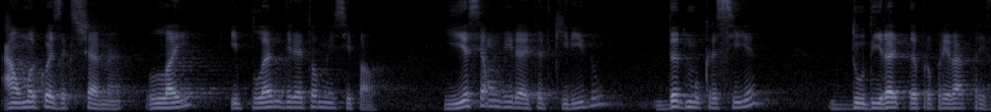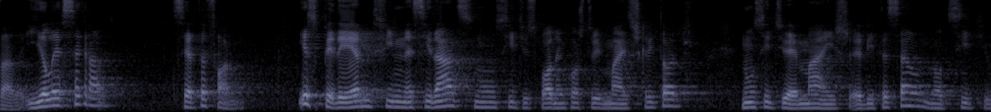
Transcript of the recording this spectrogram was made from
Há uma coisa que se chama lei e plano diretor municipal. E esse é um direito adquirido da democracia, do direito da propriedade privada. E ele é sagrado, de certa forma. Esse PDM define na cidade se num sítio se podem construir mais escritórios, num sítio é mais habitação, noutro sítio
